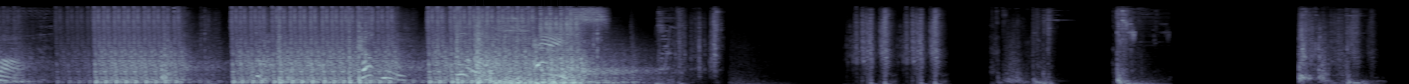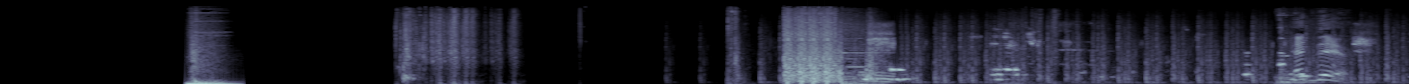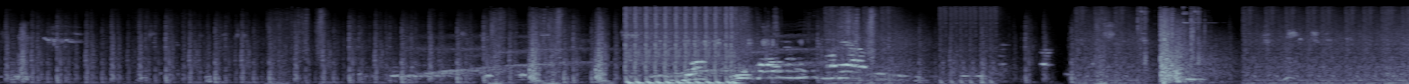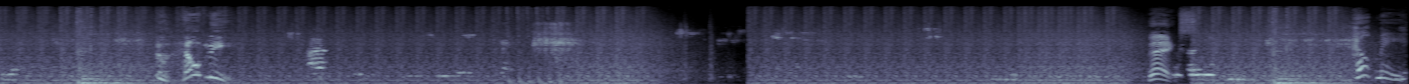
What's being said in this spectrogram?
wall. Help me! Ace! Head there. Help me! Thanks. Help me!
